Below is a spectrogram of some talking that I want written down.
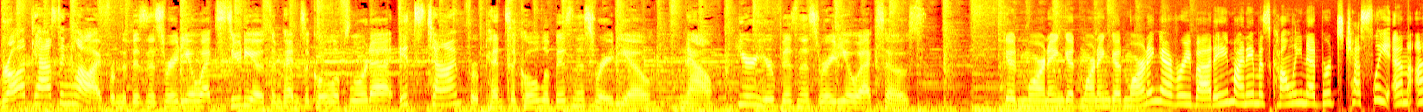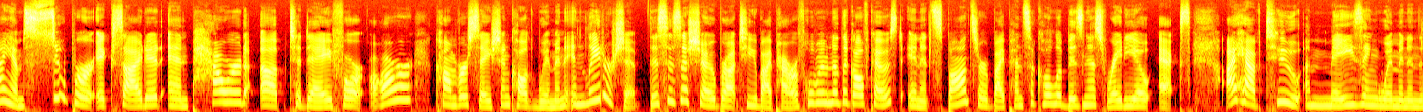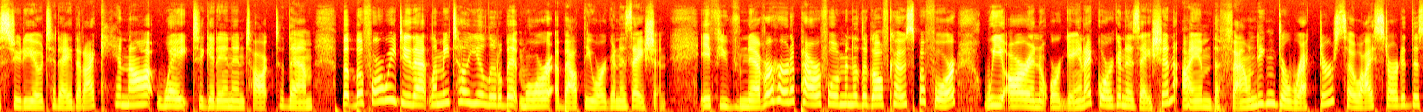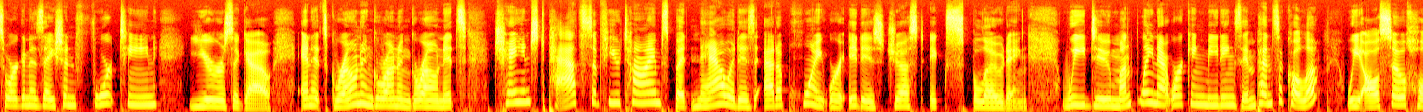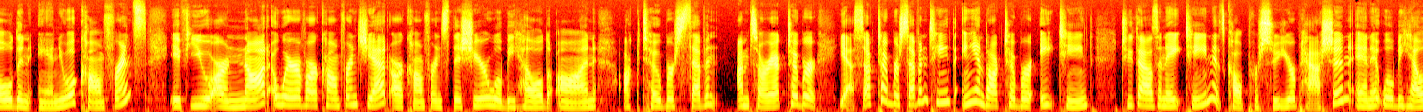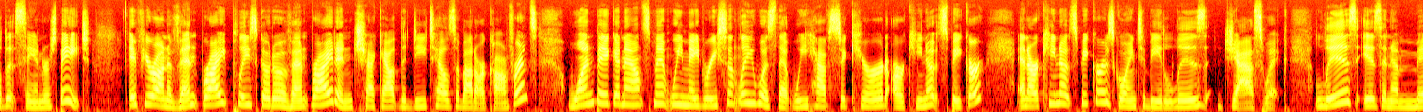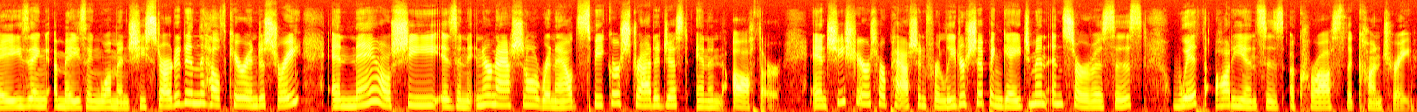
Broadcasting live from the Business Radio X studios in Pensacola, Florida, it's time for Pensacola Business Radio. Now, here are your Business Radio X hosts. Good morning, good morning, good morning, everybody. My name is Colleen Edwards Chesley, and I am super excited and powered up today for our conversation called Women in Leadership. This is a show brought to you by Powerful Women of the Gulf Coast, and it's sponsored by Pensacola Business Radio X. I have two amazing women in the studio today that I cannot wait to get in and talk to them. But before we do that, let me tell you a little bit more about the organization. If you've never heard of Powerful Women of the Gulf Coast before, we are an organic organization organization. I am the founding director, so I started this organization 14 years ago, and it's grown and grown and grown. It's changed paths a few times, but now it is at a point where it is just exploding. We do monthly networking meetings in Pensacola. We also hold an annual conference. If you are not aware of our conference yet, our conference this year will be held on October 7th. I'm sorry, October, yes, October 17th and October 18th, 2018. It's called Pursue Your Passion, and it will be held at Sanders Beach. If you're on Eventbrite, please go to Eventbrite and check out the details about our conference. One big announcement we made recently was that we have secured our keynote speaker, and our keynote speaker is going to be Liz Jazwiec. Liz is an amazing, amazing woman. She started in the healthcare industry, and now she is an international renowned speaker, strategist, and an author. And she shares her passion for leadership, engagement, and services with audiences across the country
